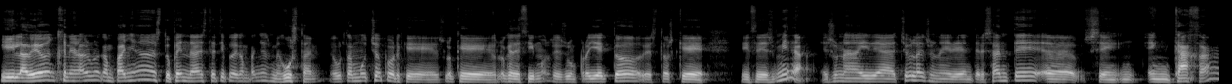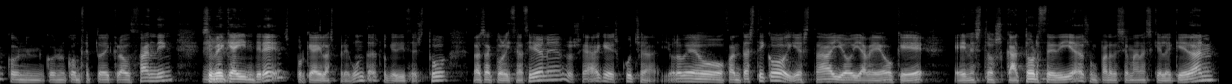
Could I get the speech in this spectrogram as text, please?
y la veo en general una campaña estupenda. Este tipo de campañas me gustan, me gustan mucho porque es lo que, es lo que decimos, es un proyecto de estos que dices, mira, es una idea chula, es una idea interesante, eh, se encaja con, el concepto de crowdfunding, se ve mm. que hay interés, porque hay las preguntas, lo que dices tú, las actualizaciones, o sea que escucha, yo lo veo fantástico y está, yo ya veo que en estos 14 días, un par de semanas que le quedan,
